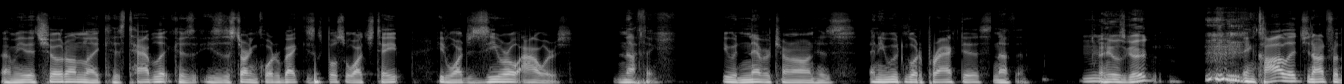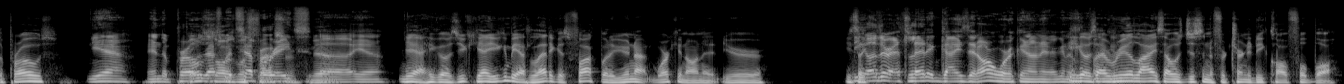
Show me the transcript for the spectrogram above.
I mean, it showed on like his tablet because he's the starting quarterback. He's supposed to watch tape. He'd watch zero hours, nothing. He would never turn on his, and he wouldn't go to practice, nothing. And he was good. In college, not for the pros. Yeah, and the Pros pros. That's what always much faster. separates. Yeah. Uh, yeah. Yeah, he goes, you yeah, you can be athletic as fuck, but if you're not working on it, you're. He's the like, other athletic guys that are working on it are gonna. he goes, I fucking- realized I was just in a fraternity called football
